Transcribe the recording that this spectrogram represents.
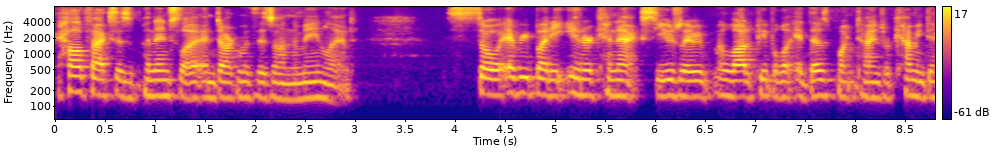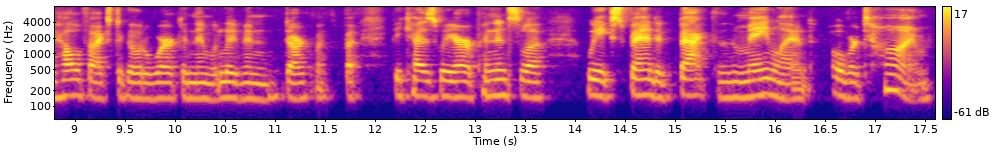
halifax is a peninsula and dartmouth is on the mainland so everybody interconnects usually a lot of people at those point in times were coming to halifax to go to work and then would live in dartmouth but because we are a peninsula we expanded back to the mainland over time.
